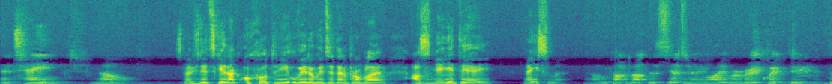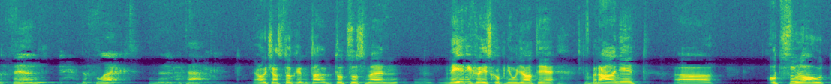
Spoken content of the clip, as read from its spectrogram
and change? No. jsme vždycky tak ochotní uvědomit si ten problém a změnit jej. Nejsme. We talked about this yesterday, right? We're very quick to defend, deflect, and then attack. Jo, často to, co jsme nejrychleji schopni udělat, je bránit, uh, odsunout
